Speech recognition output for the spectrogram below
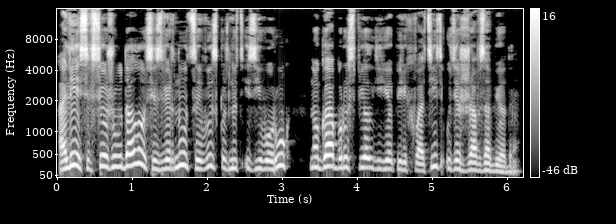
Олесе все же удалось извернуться и выскользнуть из его рук, но Габр успел ее перехватить, удержав за бедра.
